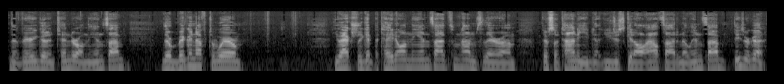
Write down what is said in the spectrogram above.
They're very good and tender on the inside. They're big enough to where you actually get potato on the inside. Sometimes they're um, they're so tiny you, you just get all outside and no inside. These are good.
